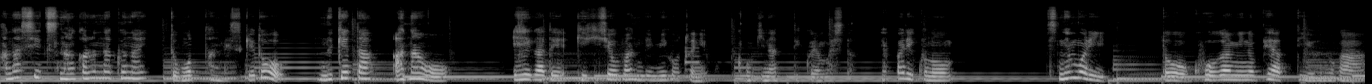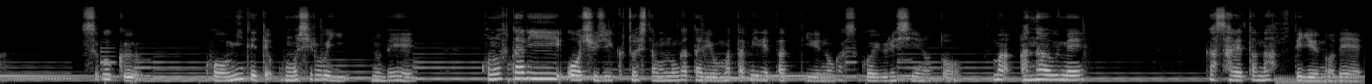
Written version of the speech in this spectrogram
話つながらなくないと思ったんですけど、抜けた穴を映画で劇場版で見事に補ってくれました。やっぱりこの常森と鴻上のペアっていうのがすごくこう見てて面白いのでこの2人を主軸とした物語をまた見れたっていうのがすごい嬉しいのとまあ穴埋めがされたなっていうので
